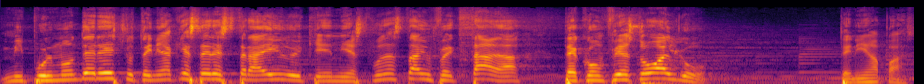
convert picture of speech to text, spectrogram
mi pulmón derecho tenía que ser extraído y que mi esposa estaba infectada, te confieso algo, tenía paz.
